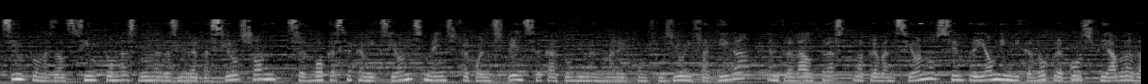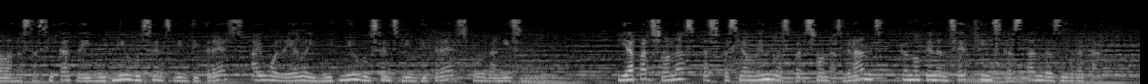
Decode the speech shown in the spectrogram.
Símptomes Els símptomes d'una deshidratació són set boca seca miccions menys freqüents pell secat ordinant mare confusió i fatiga, entre d'altres, la prevenció no sempre hi ha un indicador precoç fiable de la necessitat de 8223, aigua de i 8223, organisme. Hi ha persones, especialment les persones grans, que no tenen set fins que estan deshidratats.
